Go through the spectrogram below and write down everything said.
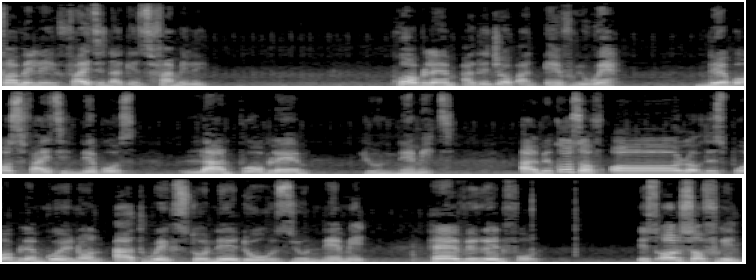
Family fighting against family. Problem at the job and everywhere. Neighbors fighting neighbors. Land problem, you name it. And because of all of this problem going on, earthquakes, tornadoes, you name it, heavy rainfall, it's all suffering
